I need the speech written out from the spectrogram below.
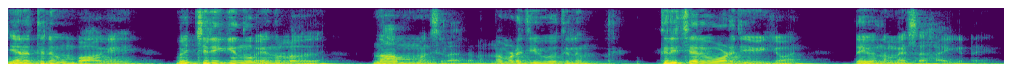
ജനത്തിന് മുമ്പാകെ വെച്ചിരിക്കുന്നു എന്നുള്ളത് നാം മനസ്സിലാക്കണം. നമ്മുടെ ജീവിതത്തിലും തിരിച്ചറിവോടെ ജീവിക്കുവാൻ ദൈവം നമ്മെ സഹായിക്കട്ടെ.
